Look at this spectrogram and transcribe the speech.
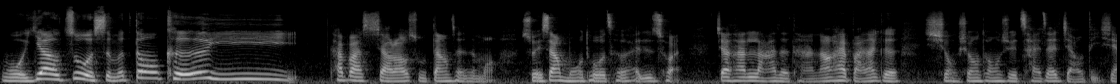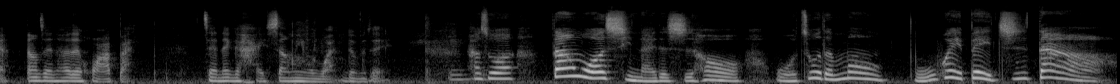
我要做什么都可以。他把小老鼠当成什么？水上摩托车还是船？叫他拉着他，然后还把那个熊熊同学踩在脚底下，当成他的滑板，在那个海上面玩，对不对？他说：“当我醒来的时候，我做的梦不会被知道，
